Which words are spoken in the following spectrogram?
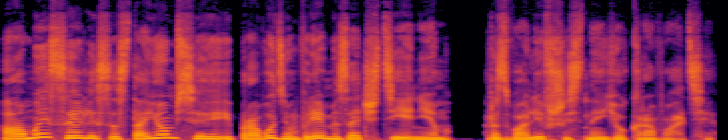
А мы с Элис остаемся и проводим время за чтением, развалившись на ее кровати.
